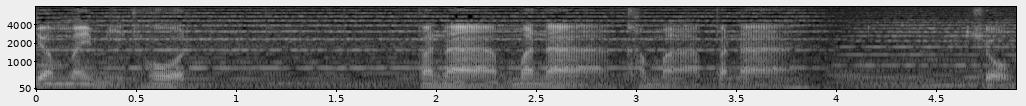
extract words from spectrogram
ย่อมไม่มีโทษปนามนาขมาปนา จบ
